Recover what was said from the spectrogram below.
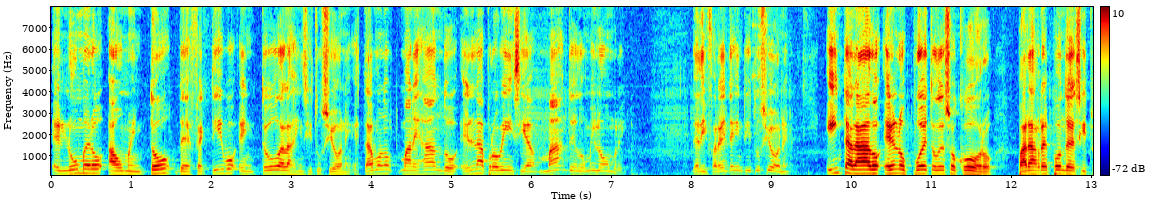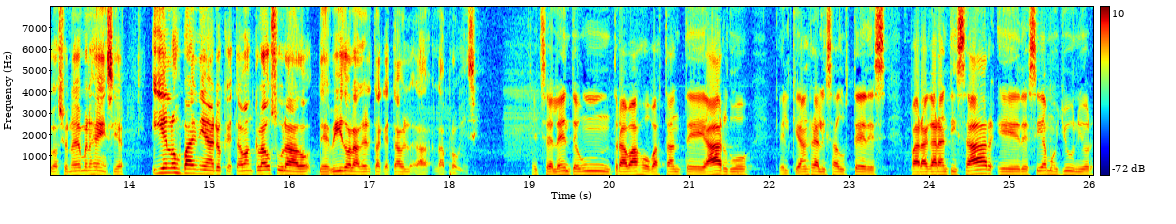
el número aumentó de efectivo en todas las instituciones. Estamos manejando en la provincia más de 2.000 hombres de diferentes instituciones instalados en los puestos de socorro para responder situaciones de emergencia y en los balnearios que estaban clausurados debido a la alerta que la, la provincia. Excelente, un trabajo bastante arduo el que han realizado ustedes para garantizar, eh, decíamos Junior,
